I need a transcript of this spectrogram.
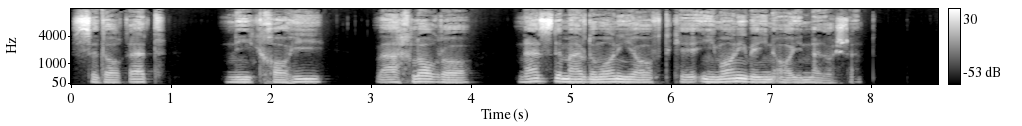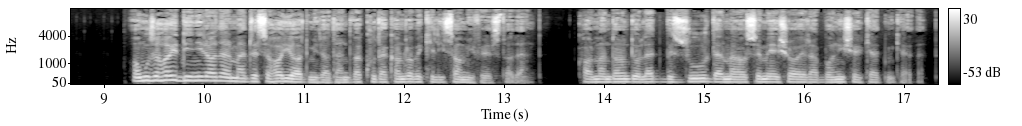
صداقت، نیکخواهی و اخلاق را نزد مردمانی یافت که ایمانی به این آین نداشتند. آموزه های دینی را در مدرسه ها یاد می‌دادند و کودکان را به کلیسا میفرستادند. کارمندان دولت به زور در مراسم اشاع ربانی شرکت می‌کردند.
